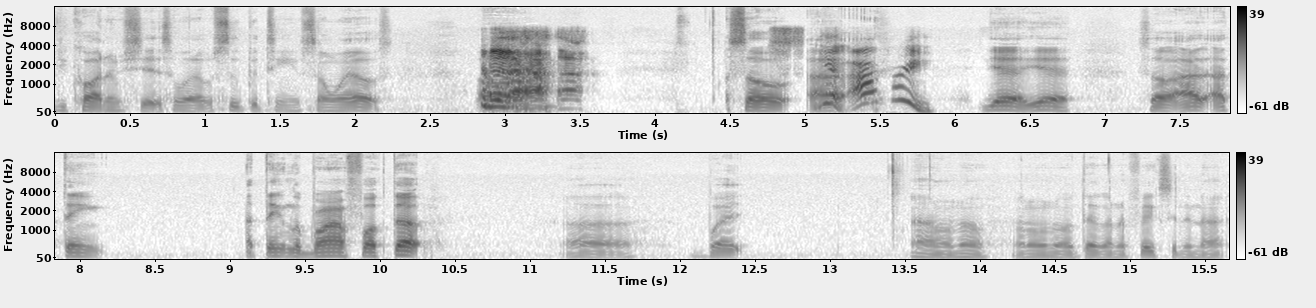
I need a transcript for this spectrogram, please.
you call them shits or whatever super team somewhere else. Um, so uh, yeah, I agree. yeah, yeah. So I, I think I think LeBron fucked up. Uh, but I don't know. I don't know if they're gonna fix it or not.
